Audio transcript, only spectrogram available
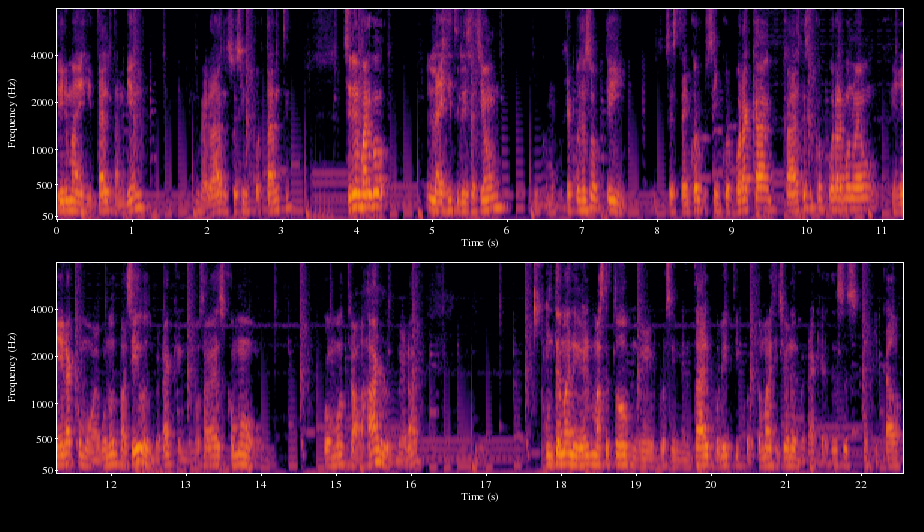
firma digital también, ¿verdad? Eso es importante. Sin embargo, la digitalización, como cualquier proceso, se, está, se incorpora acá, cada vez que se incorpora algo nuevo, genera como algunos vacíos, ¿verdad? Que no sabes cómo, cómo trabajarlos, ¿verdad? Un tema a nivel más que todo eh, procedimental, político, toma de decisiones, ¿verdad? Que a veces es complicado.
